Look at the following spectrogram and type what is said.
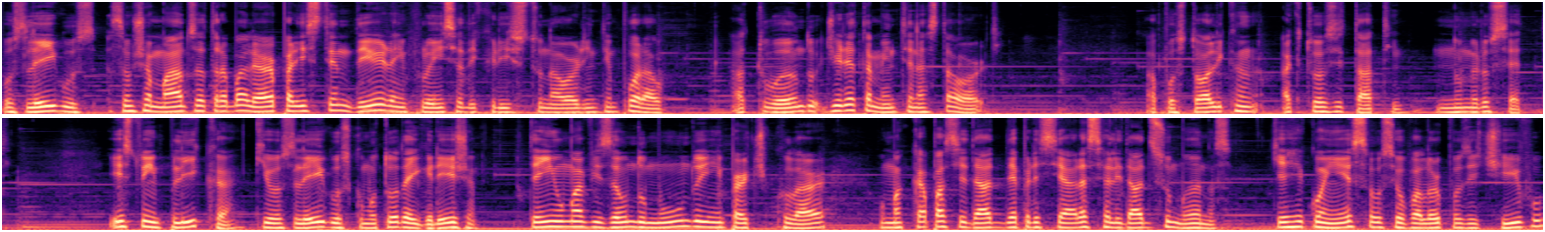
os leigos são chamados a trabalhar para estender a influência de Cristo na ordem temporal, atuando diretamente nesta ordem. Apostolicam Actuositatem, número 7. Isto implica que os leigos, como toda a igreja, tenham uma visão do mundo e, em particular, uma capacidade de apreciar as realidades humanas, que reconheça o seu valor positivo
